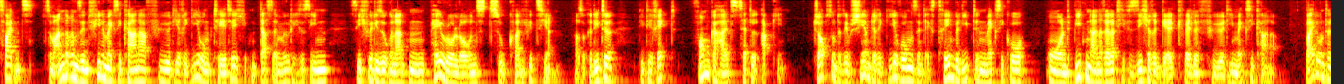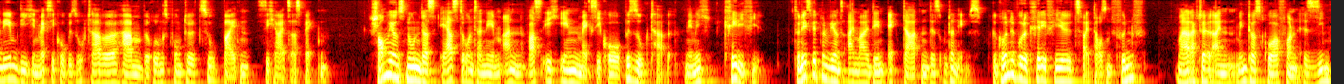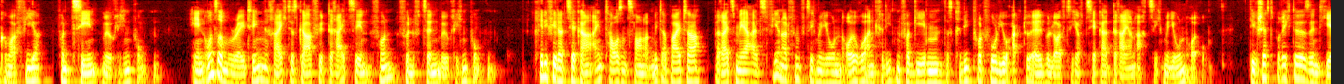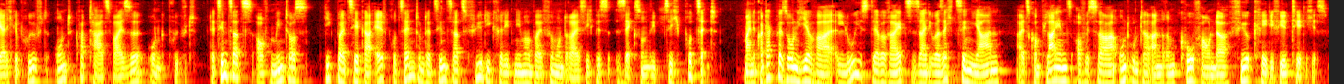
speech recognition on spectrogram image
Zweitens. Zum anderen sind viele Mexikaner für die Regierung tätig und das ermöglicht es ihnen, sich für die sogenannten Payroll Loans zu qualifizieren. Also Kredite, die direkt vom Gehaltszettel abgehen. Jobs unter dem Schirm der Regierung sind extrem beliebt in Mexiko und bieten eine relativ sichere Geldquelle für die Mexikaner. Beide Unternehmen, die ich in Mexiko besucht habe, haben Berührungspunkte zu beiden Sicherheitsaspekten. Schauen wir uns nun das erste Unternehmen an, was ich in Mexiko besucht habe, nämlich Credifil. Zunächst widmen wir uns einmal den Eckdaten des Unternehmens. Gegründet wurde Credifil 2005. Man hat aktuell einen Mintos-Score von 7,4 von 10 möglichen Punkten. In unserem Rating reicht es gar für 13 von 15 möglichen Punkten. Credifil hat ca. 1200 Mitarbeiter, bereits mehr als 450 Millionen Euro an Krediten vergeben. Das Kreditportfolio aktuell beläuft sich auf ca. 83 Millionen Euro. Die Geschäftsberichte sind jährlich geprüft und quartalsweise ungeprüft. Der Zinssatz auf Mintos liegt bei ca. 11 Prozent und der Zinssatz für die Kreditnehmer bei 35 bis 76%. Prozent. Meine Kontaktperson hier war Luis, der bereits seit über 16 Jahren als Compliance Officer und unter anderem Co-Founder für Credifil tätig ist.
